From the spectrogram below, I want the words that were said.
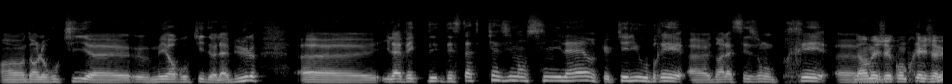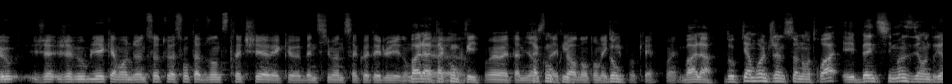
dans le rookie, meilleur rookie de la bulle. il avait des, stats quasiment similaires que Kelly Oubre dans la saison pré. non, mais j'ai compris, j'avais oublié Cameron Johnson. De toute façon, tu as besoin de stretcher avec Ben Simmons à côté de lui. Donc, voilà, tu as compris. Ouais, ouais tu as mis un sniper dans ton équipe. ok. Voilà, donc Cameron Johnson en 3 et Ben Simmons et André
